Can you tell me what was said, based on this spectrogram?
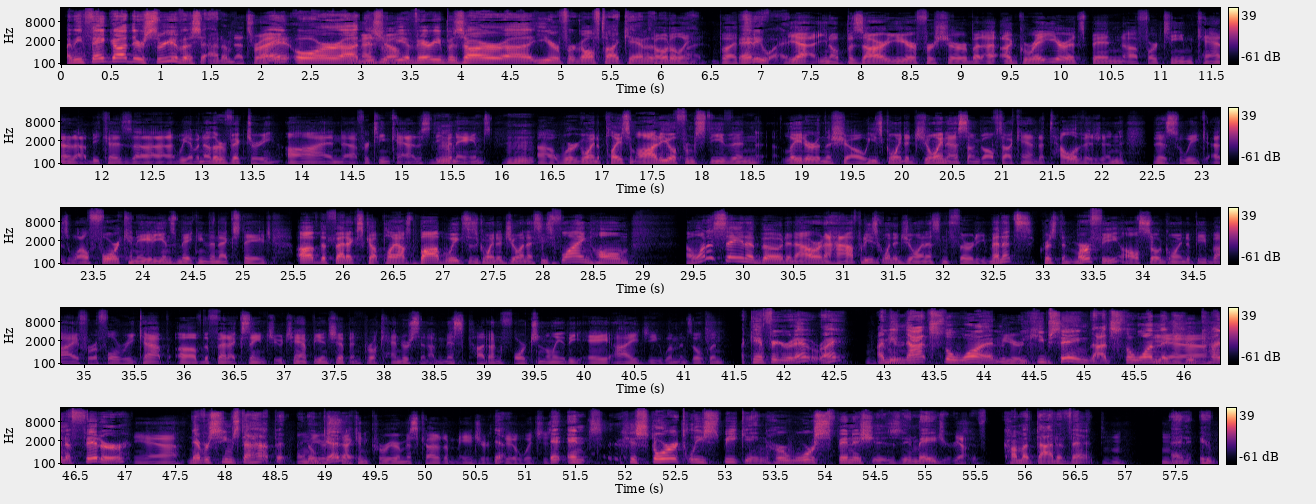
I mean, thank God there's three of us, Adam. Mm-hmm. That's right. Or uh, this would be a very bizarre uh, year for Golf Talk Canada. Totally. But anyway. yeah, you know, bizarre year for sure, but a, a great year it's been uh, for Team Canada because uh, we have another victory on uh, for Team Canada, Stephen Ames. Uh, we're going to play some audio from Stephen later in the show. He's going to join us on Golf Talk Canada television this week as well. Four Canadians making the next stage of the FedEx Cup playoffs. Bob Weeks is going to join us. He's flying home. I want to say in about an hour and a half, but he's going to join us in 30 minutes. Kristen Murphy also going to be by for a full recap of the FedEx St. Jude Championship. And Brooke Henderson, a miscut, unfortunately, the AIG Women's Open. I can't figure it out, right? I mean, that's the one. Weird. We keep saying that's the one that Yeah. should kind of fit her. Yeah. Never seems to happen. Only don't your get it. second career miscut at a major, Yeah. too, which is. And, and historically speaking, her worst finishes in majors Yeah. Mm-hmm. have come at that event. And it,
